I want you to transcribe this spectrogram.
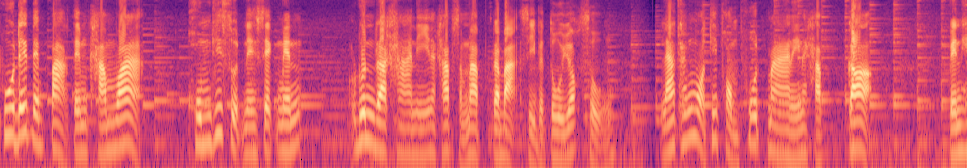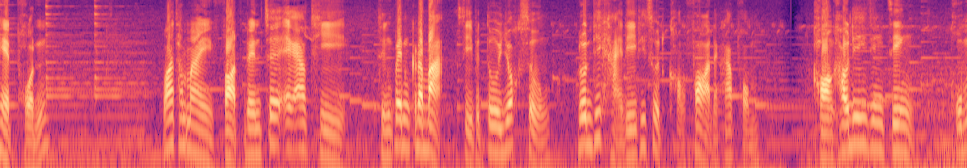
พูดได้เต็มปากเต็มคำว่า คุ้มที่สุดในเซกเมนต์รุ่นราคานี้นะครับสำหรับกระบะ 4 ประตูยกสูง และทั้งหมดที่ผมพูดมานี้นะครับ ก็เป็นเหตุผล ว่าทำไม Ford Ranger XLT ถึงเป็นกระบะ 4 ประตูยกสูง รุ่นที่ขายดีที่สุดของ Ford นะครับผม ของเขาดีจริง ๆ คุ้ม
